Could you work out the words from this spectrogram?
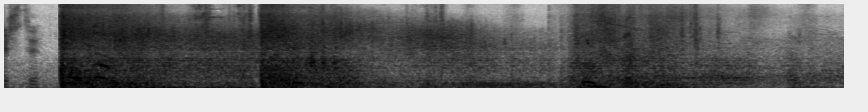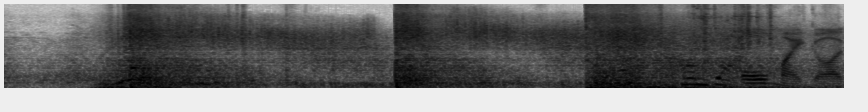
There's two. Oh my god.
